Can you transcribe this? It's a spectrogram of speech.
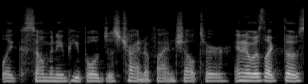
Like so many people just trying to find shelter. And it was like those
